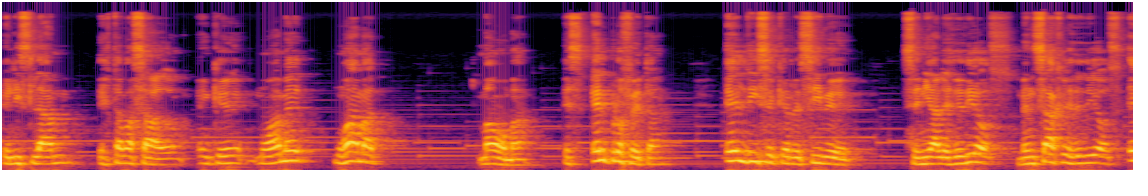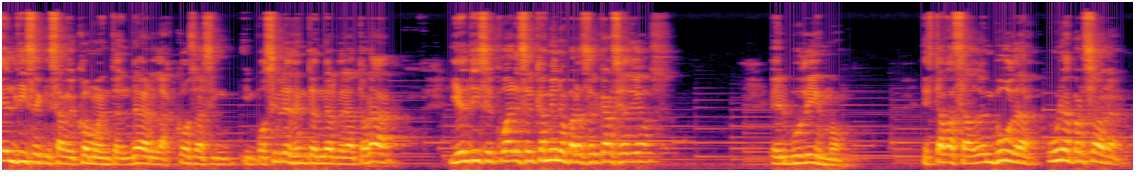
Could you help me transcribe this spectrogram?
El Islam está basado en que Mohammed, Muhammad, Mahoma, es el profeta. Él dice que recibe señales de Dios, mensajes de Dios. Él dice que sabe cómo entender las cosas imposibles de entender de la Torá. Y él dice cuál es el camino para acercarse a Dios. El budismo está basado en Buda, una persona.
